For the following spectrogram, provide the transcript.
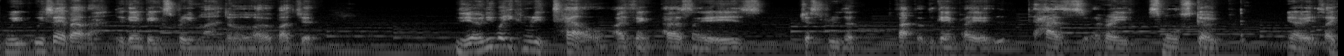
we we say about the game being streamlined and a lower budget. The only way you can really tell, I think personally, is just through the fact that the gameplay has a very small scope. You know, it's like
